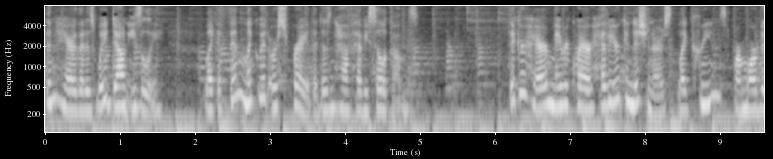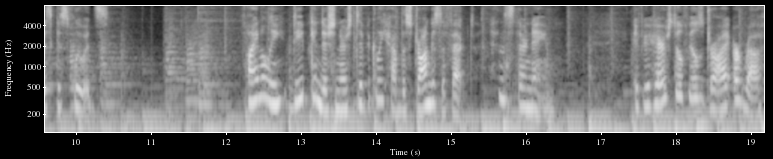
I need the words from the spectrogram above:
thin hair that is weighed down easily, like a thin liquid or spray that doesn't have heavy silicones. Thicker hair may require heavier conditioners like creams or more viscous fluids. Finally, deep conditioners typically have the strongest effect, hence their name. If your hair still feels dry or rough,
